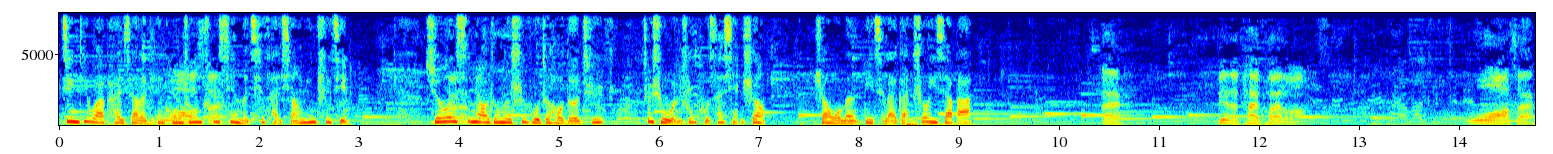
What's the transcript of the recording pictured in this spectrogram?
近地外拍下了天空中出现的七彩祥云之景。询问寺庙中的师傅之后，得知这是文殊菩萨显圣。让我们一起来感受一下吧。哎，变得太快了吗？哇塞！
